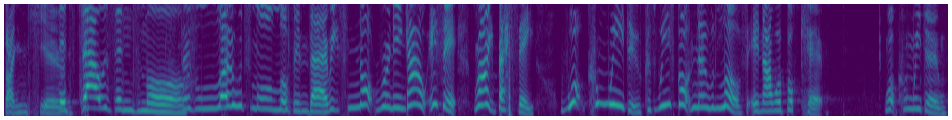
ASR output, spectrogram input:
Thank you. There's thousands more. There's loads more love in there. It's not running out, is it? Right, Bethy, what can we do? Because we've got no love in our bucket. What can we do?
